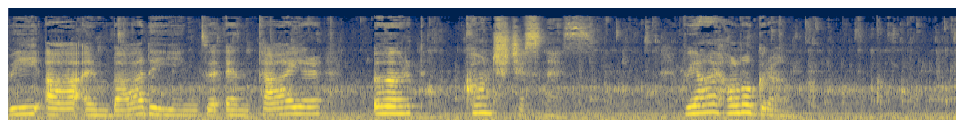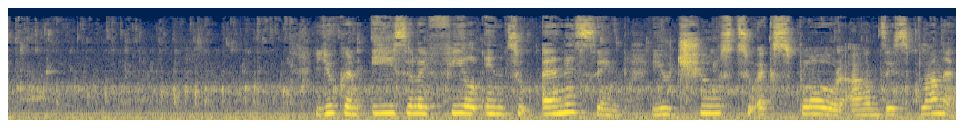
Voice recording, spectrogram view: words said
We are embodying the entire Earth consciousness. We are a hologram. You can easily feel into anything you choose to explore on this planet.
